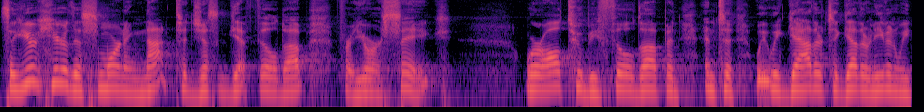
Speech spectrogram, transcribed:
So you're here this morning not to just get filled up for your sake, we're all to be filled up and, and to we, we gather together and even we,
